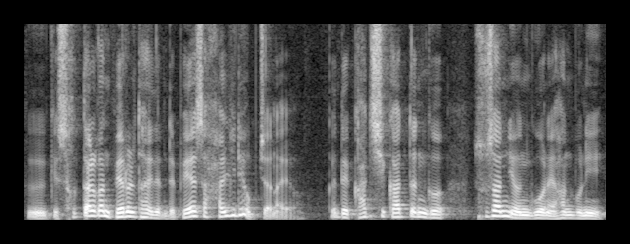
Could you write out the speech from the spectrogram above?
그 석 달간 배를 타야 되는데 배에서 할 일이 없잖아요. 근데 같이 갔던 그 수산연구원의 한 분이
